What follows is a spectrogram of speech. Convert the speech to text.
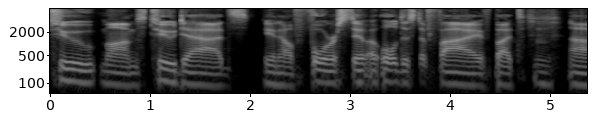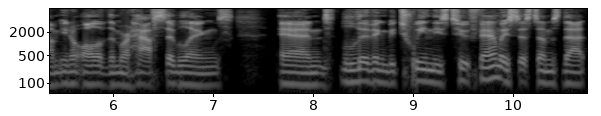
two moms, two dads, you know, four oldest of five, but mm. um, you know, all of them are half siblings and living between these two family systems that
